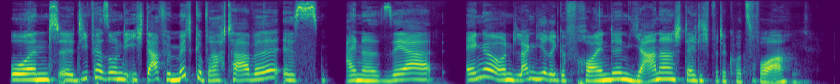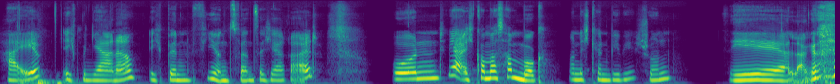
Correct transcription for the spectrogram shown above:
Und äh, die Person, die ich dafür mitgebracht habe, ist eine sehr enge und langjährige Freundin. Jana, stell dich bitte kurz vor. Hi, ich bin Jana, ich bin 24 Jahre alt und ja, ich komme aus Hamburg und ich kenne Bibi schon sehr lange.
